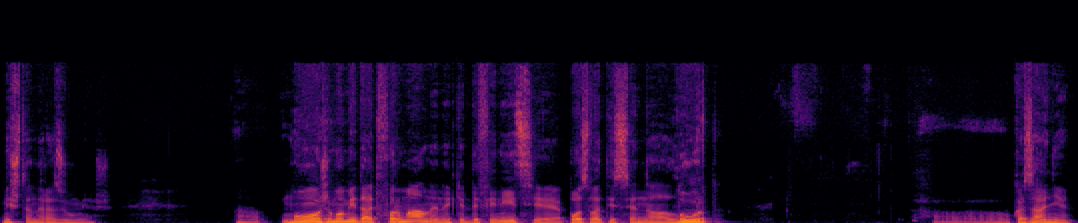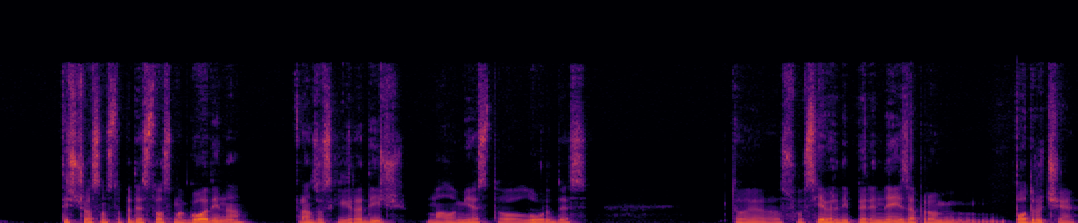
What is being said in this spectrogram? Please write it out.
ništa ne razumiješ. Možemo mi dati formalne neke definicije, pozvati se na Lourdes, ukazanje 1858. godina, francuski gradić, malo mjesto Lourdes, to su sjeverni Pireneji, zapravo područje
